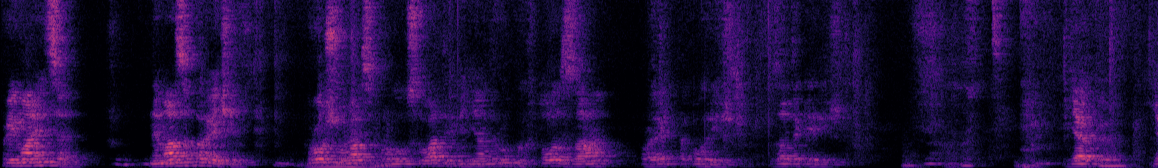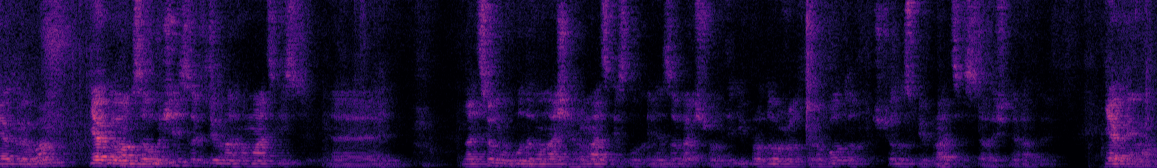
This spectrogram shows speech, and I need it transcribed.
Приймається? Нема заперечень. Прошу вас проголосувати, підняти руку, хто за проект такого рішення, за таке рішення. Дякую. Дякую вам. Дякую вам за участь, активна громадськість. Е, На цьому будемо наші громадські слухання завершувати і продовжувати роботу щодо співпраці з селищною радою. Дякую вам.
